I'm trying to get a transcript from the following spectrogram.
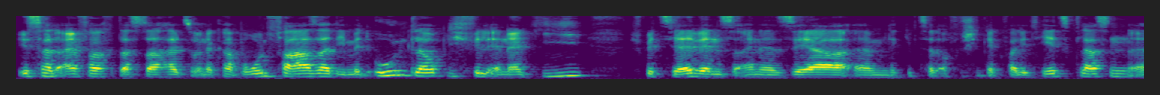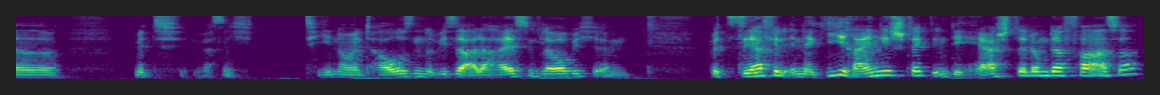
ist halt einfach, dass da halt so eine Carbonfaser, die mit unglaublich viel Energie, speziell wenn es eine sehr, ähm, da gibt es halt auch verschiedene Qualitätsklassen, äh, mit, ich weiß nicht, T9000, wie sie alle heißen, glaube ich, ähm, wird sehr viel Energie reingesteckt in die Herstellung der Faser.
